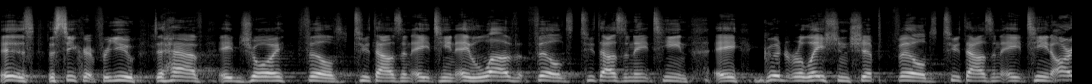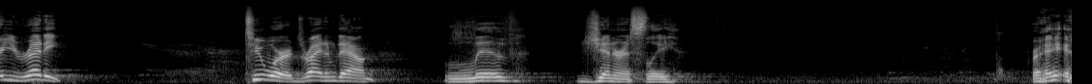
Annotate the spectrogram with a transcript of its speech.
is the secret for you to have a joy filled 2018, a love filled 2018, a good relationship filled 2018. Are you ready? Two words, write them down. Live generously. Right?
